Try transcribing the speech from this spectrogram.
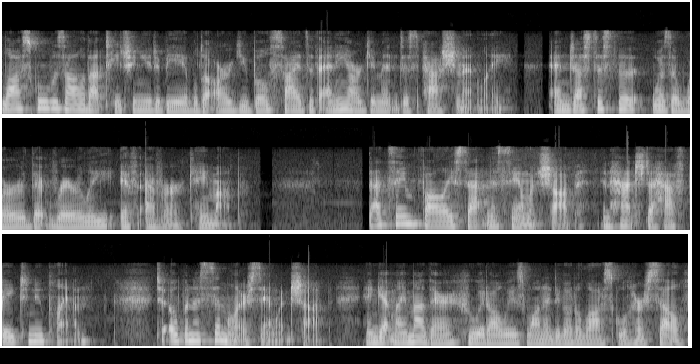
Law school was all about teaching you to be able to argue both sides of any argument dispassionately, and justice was a word that rarely, if ever, came up. That same fall, I sat in a sandwich shop and hatched a half baked new plan to open a similar sandwich shop and get my mother, who had always wanted to go to law school herself,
